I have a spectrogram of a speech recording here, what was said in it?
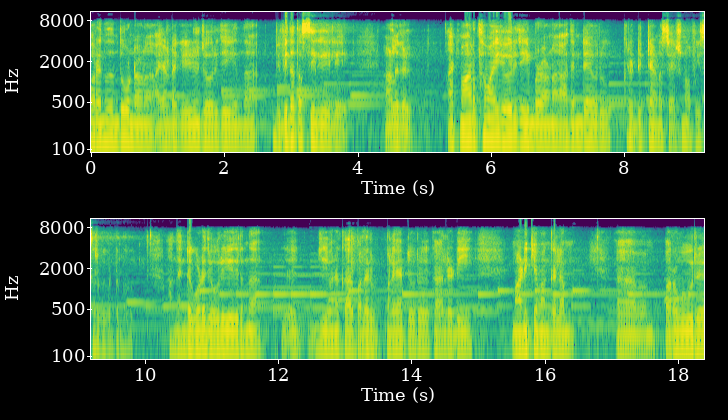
പറയുന്നത് എന്തുകൊണ്ടാണ് അയാളുടെ കീഴിൽ ജോലി ചെയ്യുന്ന വിവിധ തസ്തികയിലെ ആളുകൾ ആത്മാർത്ഥമായി ജോലി ചെയ്യുമ്പോഴാണ് അതിന്റെ ഒരു ക്രെഡിറ്റാണ് സ്റ്റേഷൻ ഓഫീസർക്ക് കിട്ടുന്നത്? അന്ന് എന്റെ കൂടെ ജോലി ചെയ്തിരുന്ന ജീവനക്കാർ പലരും മലയാറ്റൂർ കാലടി മാണിക്യമംഗലം പറവൂര്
